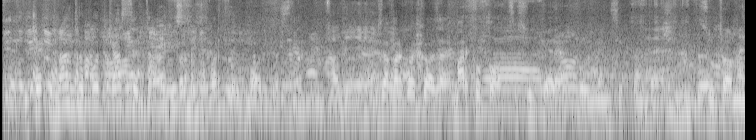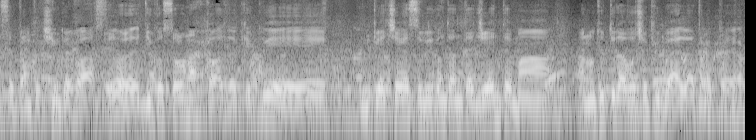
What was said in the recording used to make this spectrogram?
C'è un altro podcast entrare che però non fa parte del podcast. Ma infatti. Bisogna fare qualcosa. Marco Cozzi, Super Appleman 75. Eh, Superman 75 basta. Io dico solo una cosa, che qui è un piacere essere qui con tanta gente, ma hanno tutti la voce più bella tra per.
